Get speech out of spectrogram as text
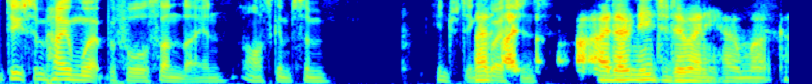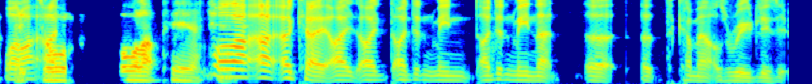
do some homework before Sunday and ask him some interesting I- I- questions? I- I don't need to do any homework. Well, it's I- all all up here. well, I, I, okay, I, I I didn't mean I didn't mean that uh, uh, to come out as rudely as it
